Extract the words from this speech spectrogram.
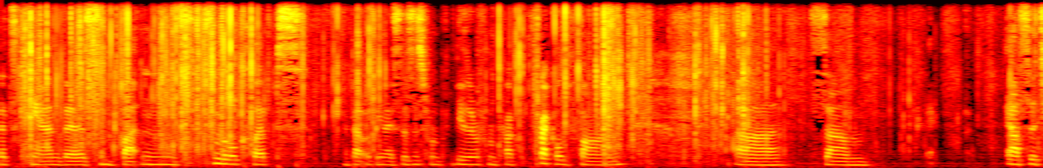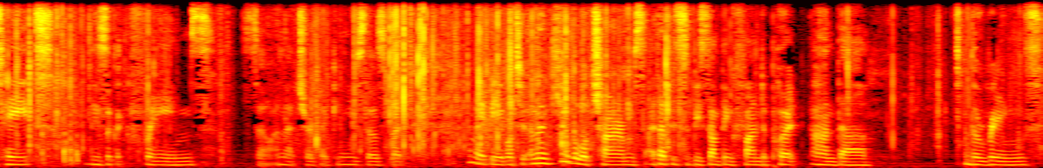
that's canvas, some buttons, some little clips. I thought would be nice. This is from, these are from Freckled Fawn. Uh, some acetate. These look like frames, so I'm not sure if I can use those, but I might be able to. And then cute little charms. I thought this would be something fun to put on the the rings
